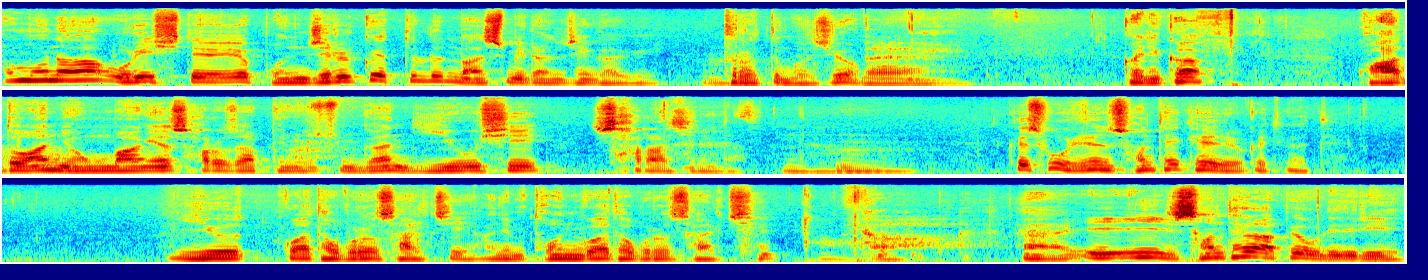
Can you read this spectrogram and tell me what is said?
너무나 우리 시대의 본질을 꿰뚫는 말씀이라는 생각이 들었던 거죠. 네. 그러니까 과도한 욕망에 사로잡히는 순간 이웃이 사라진다. 그래서 우리는 선택해야 될 것 같아요. 이웃과 더불어 살지 아니면 돈과 더불어 살지. 아, 이, 이 선택 앞에 우리들이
